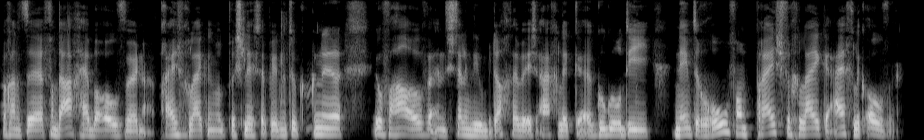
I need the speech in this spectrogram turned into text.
We gaan het uh, vandaag hebben over nou, prijsvergelijking. Wat beslist heb je natuurlijk ook een uh, heel verhaal over. En de stelling die we bedacht hebben is eigenlijk Google die neemt de rol van prijsvergelijken eigenlijk over.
